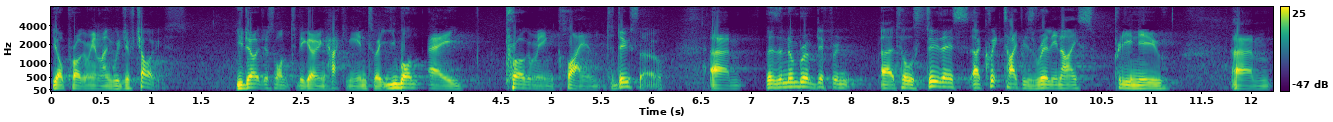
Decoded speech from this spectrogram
your programming language of choice. You don't just want to be going hacking into it. You want a programming client to do so. Um, there's a number of different uh, tools to do this. Uh, QuickType is really nice, pretty new. Um,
